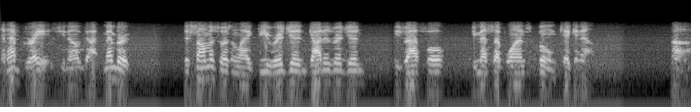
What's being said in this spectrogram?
And have grace, you know. God, remember, the psalmist wasn't like, be rigid. God is rigid. He's wrathful. You mess up once, boom, taken out. Uh,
